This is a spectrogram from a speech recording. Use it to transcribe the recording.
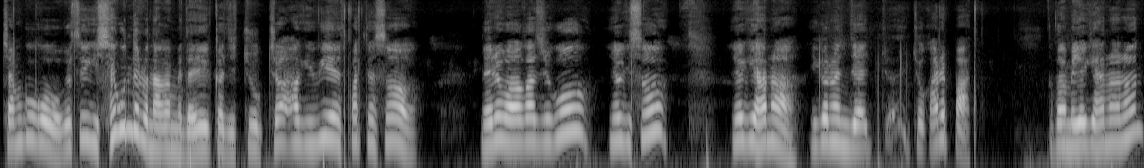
잠그고 그래서 여기 세 군데로 나갑니다. 여기까지 쭉 저기 위에 밭에서 내려와 가지고 여기서 여기 하나 이거는 이제 쪽 아랫밭 그 다음에 여기 하나는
